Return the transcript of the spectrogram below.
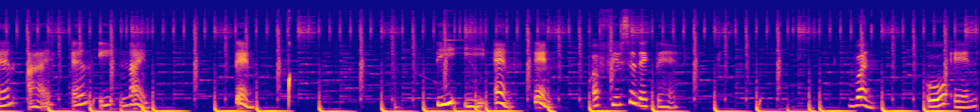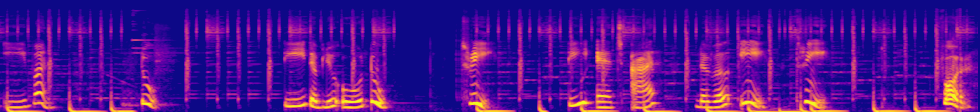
N I N E 9 10 T E N 10 अब फिर से देखते हैं one O N E one two T W O two three T H R double E three four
